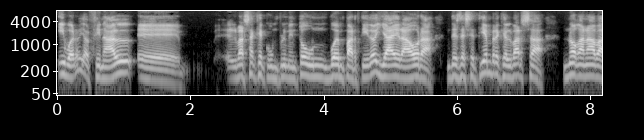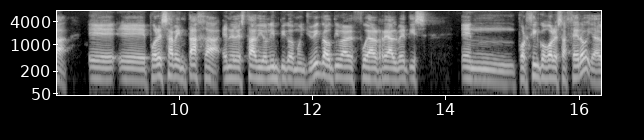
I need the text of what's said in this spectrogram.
Y bueno, y al final, el Barça que cumplimentó un buen partido. Ya era hora, desde septiembre, que el Barça no ganaba eh, eh, por esa ventaja en el Estadio Olímpico de Montjuic. La última vez fue al Real Betis en, por cinco goles a cero, ya,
